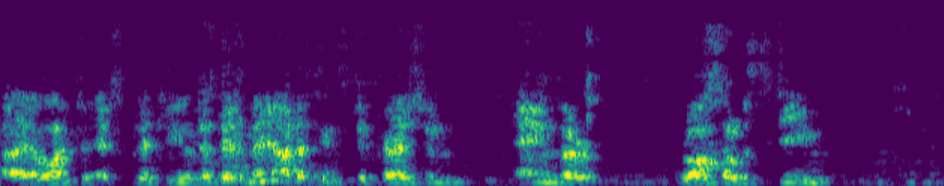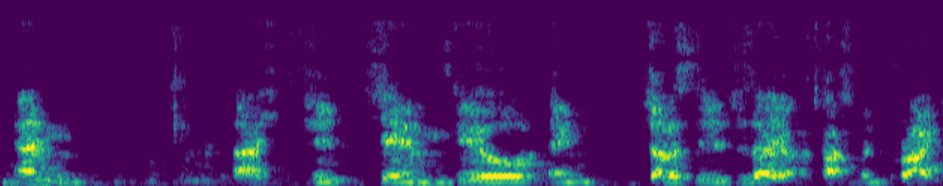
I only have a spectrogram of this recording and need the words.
I want to explain to you. There's, there's many other things, depression, anger, low self-esteem, and uh, shame, guilt, and jealousy, desire, attachment, pride,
